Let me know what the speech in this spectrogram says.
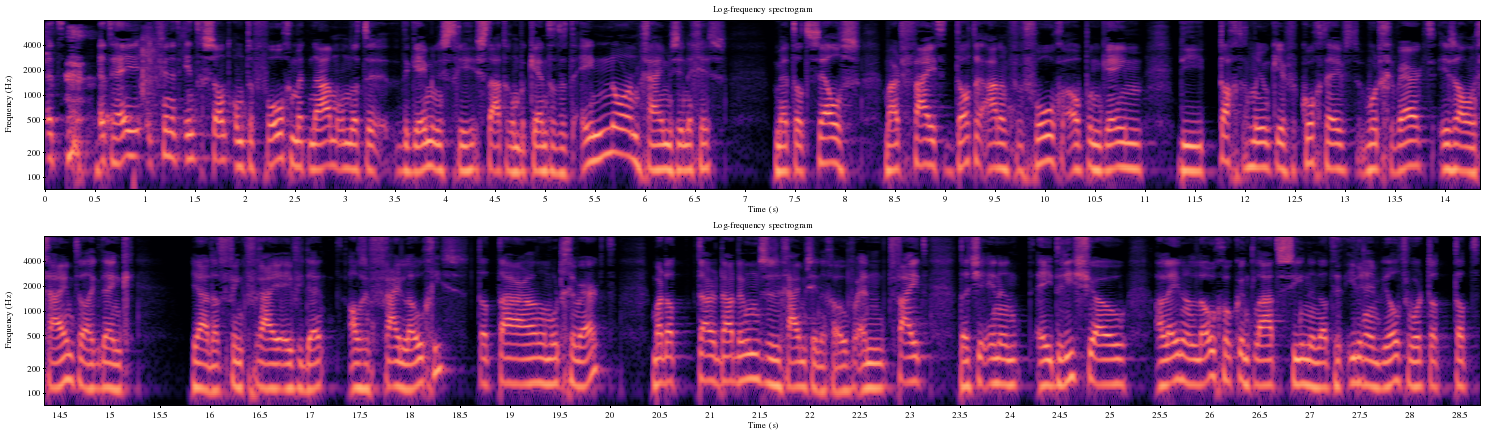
het, het hey, ik vind het interessant om te volgen, met name omdat de, de game-industrie staat erom bekend dat het enorm geheimzinnig is. Met dat zelfs maar het feit dat er aan een vervolg op een game die 80 miljoen keer verkocht heeft, wordt gewerkt, is al een geheim. Terwijl ik denk, ja, dat vind ik vrij evident, als een vrij logisch dat daar aan wordt gewerkt. Maar dat, daar, daar doen ze geheimzinnig over. En het feit dat je in een E3-show alleen een logo kunt laten zien en dat dit iedereen wild wordt, dat, dat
